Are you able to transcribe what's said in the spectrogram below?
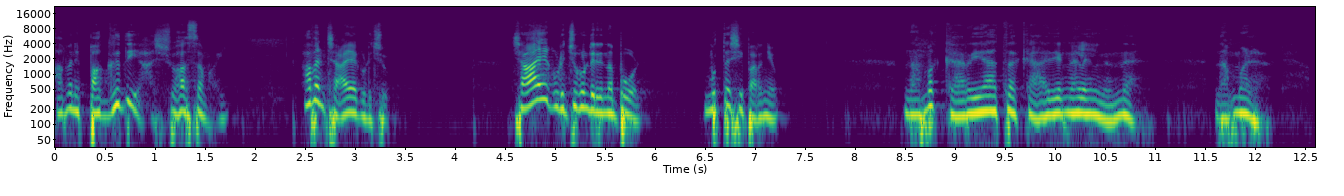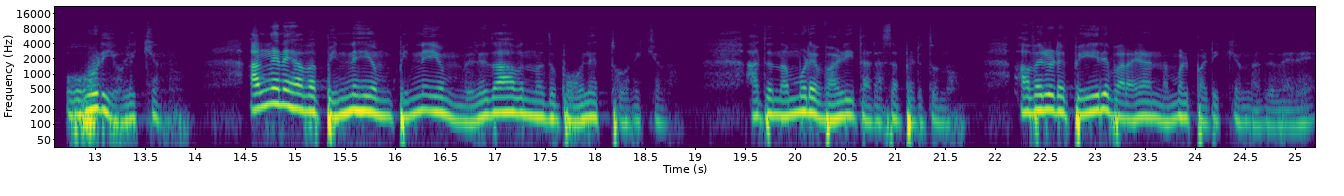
അവന് പകുതി ആശ്വാസമായി. അവൻ ചായ കുടിച്ചു. ചായ കുടിച്ചുകൊണ്ടിരുന്നപ്പോൾ മുത്തശ്ശി പറഞ്ഞു നമുക്കറിയാത്ത കാര്യങ്ങളിൽ നിന്ന് നമ്മൾ ഓടി ഒളിക്കുന്നു. അങ്ങനെ അവ പിന്നെയും പിന്നെയും വലുതാവുന്നത് പോലെ തോന്നിക്കുന്നു. അത് നമ്മുടെ വഴി തടസ്സപ്പെടുത്തുന്നു. അവരുടെ പേര് പറയാൻ നമ്മൾ പഠിക്കുന്നത് വരെ.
